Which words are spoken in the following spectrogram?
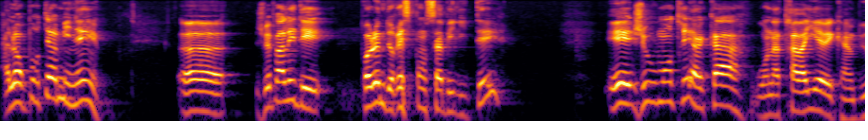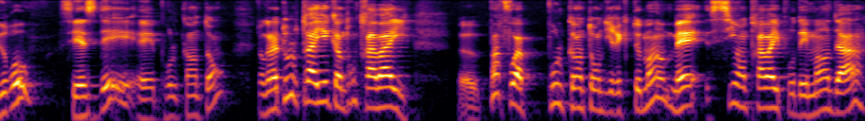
Alors, pour terminer, euh, je vais parler des, problème de responsabilité. Et je vais vous montrer un cas où on a travaillé avec un bureau, CSD, pour le canton. Donc on a toujours travaillé quand on travaille, euh, parfois pour le canton directement, mais si on travaille pour des mandats,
